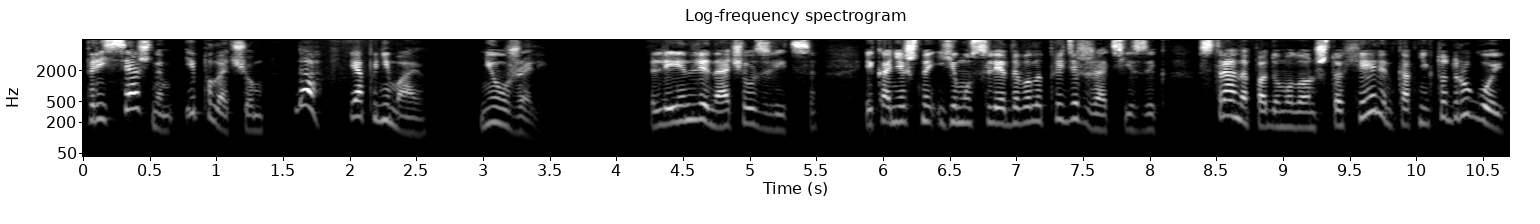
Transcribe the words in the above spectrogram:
присяжным и палачом. Да, я понимаю. Неужели? Линли начал злиться, и, конечно, ему следовало придержать язык. Странно, — подумал он, — что Хелен, как никто другой,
